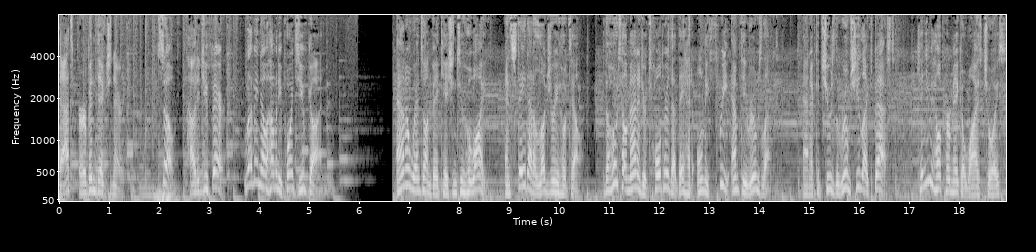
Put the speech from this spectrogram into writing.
That's Urban Dictionary. So, how did you fare? Let me know how many points you've got. Anna went on vacation to Hawaii and stayed at a luxury hotel. The hotel manager told her that they had only three empty rooms left. Anna could choose the room she liked best. Can you help her make a wise choice?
